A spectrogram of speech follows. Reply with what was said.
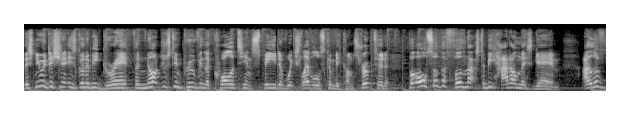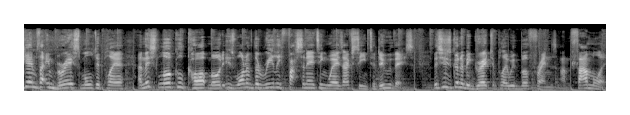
This new addition is going to be great for not just improving the quality and speed of which levels can be constructed, but also the fun that's to be had on this game. I love games that embrace multiplayer, and this local co-op mode is one of the really fascinating ways I've seen to do this. This is going to be great to play with both friends and family.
